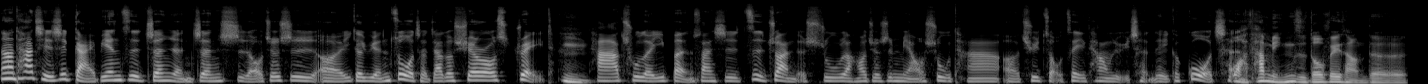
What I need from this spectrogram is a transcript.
那它其实是改编自真人真事哦，就是呃一个原作者叫做 Cheryl Strayed，嗯，他出了一本算是自传的书，然后就是描述他呃去走这一趟旅程的一个过程。哇，他名字都非常的。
